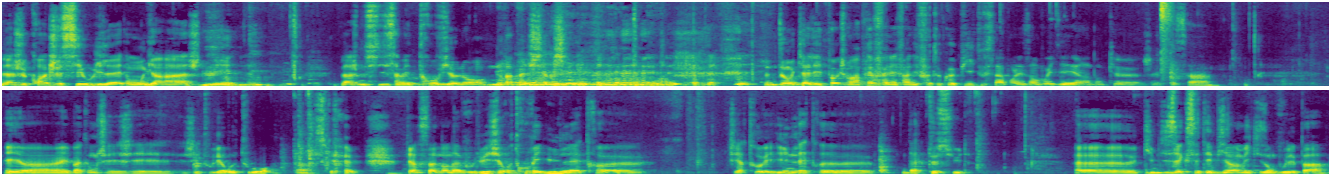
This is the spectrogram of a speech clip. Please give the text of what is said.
Là, je crois que je sais où il est, dans mon garage, mais là, je me suis dit, ça va être trop violent, ne va pas le chercher. donc, à l'époque, je me rappelais, il fallait faire des photocopies, tout ça, pour les envoyer. Hein, donc, j'ai fait ça. Et, euh, bah, donc, j'ai tous les retours, hein, parce que personne n'en a voulu. J'ai retrouvé une lettre, euh, j'ai retrouvé une lettre d'Acte Sud. qui me disait que c'était bien mais qu'ils n'en voulaient pas.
